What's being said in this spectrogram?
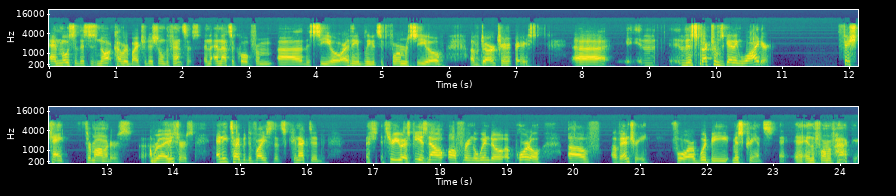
And most of this is not covered by traditional defenses. And, and that's a quote from uh, the CEO, or I think I believe it's a former CEO of, of Darktrace. Uh, the spectrum's getting wider. Fish tank thermometers, uh, right. printers, any type of device that's connected through USB is now offering a window, a portal of of entry for would-be miscreants in the form of hacking.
